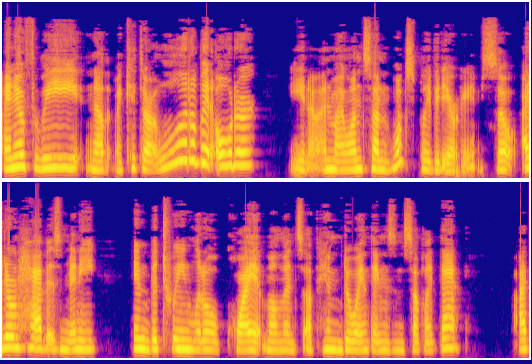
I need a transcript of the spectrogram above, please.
I know for me, now that my kids are a little bit older, you know, and my one son wants to play video games. So I don't have as many in between little quiet moments of him doing things and stuff like that. I,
